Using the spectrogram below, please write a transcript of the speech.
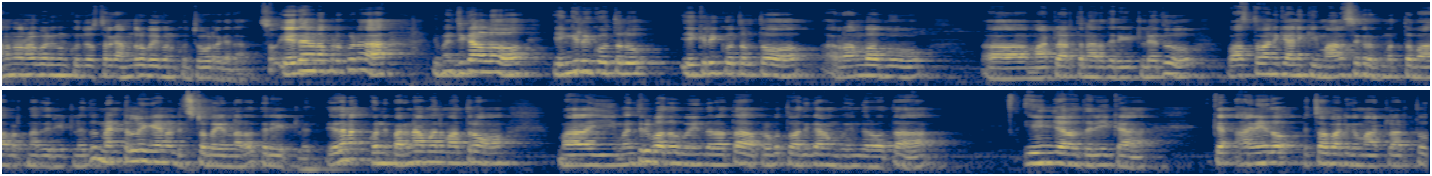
ఆనందం ఉన్నవాడు కొనుక్కొని చూస్తారు కానీ అందరూ పోయి కొనుక్కొని చూడరు కదా. సో ఏదేమైనప్పుడు కూడా ఈ మధ్యకాలంలో ఎంగిలి కోతలు ఎకిలి కోతలతో రాంబాబు మాట్లాడుతున్నారో తెలియట్లేదు. వాస్తవానికి ఆయనకి మానసిక రుగ్మతతో బాధపడుతున్నారో తెలియట్లేదు. మెంటల్గా అయినా డిస్టర్బ్ అయి ఉన్నారో తెలియట్లేదు. ఏదైనా కొన్ని పరిణామాలు మాత్రం మా ఈ మంత్రి పదవి పోయిన తర్వాత ప్రభుత్వ అధికారం పోయిన తర్వాత ఏం చేయాలో తెలియక ఇక ఆయన ఏదో పిచ్చాపాటిగా మాట్లాడుతూ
